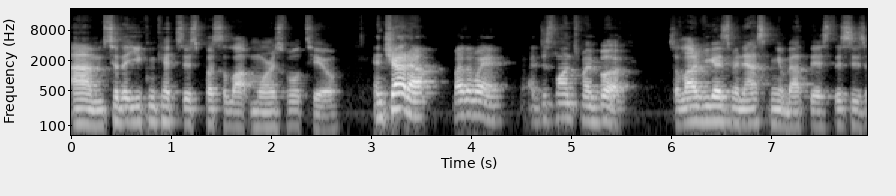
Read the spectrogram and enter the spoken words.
um, so that you can catch this plus a lot more as well too. And shout out, by the way, I just launched my book. So a lot of you guys have been asking about this. This is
